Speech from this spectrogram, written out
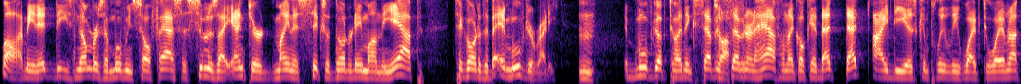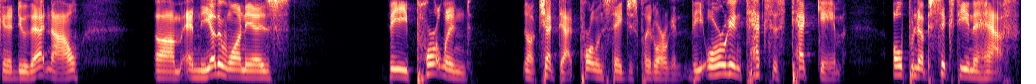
Well, I mean, it, these numbers are moving so fast. As soon as I entered minus six with Notre Dame on the app to go to the and moved already. It moved up to I think seven, Tough. seven and a half. I'm like, okay, that that idea is completely wiped away. I'm not going to do that now. Um, and the other one is the Portland. No, check that. Portland State just played Oregon. The Oregon Texas Tech game opened up 60 and a half.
